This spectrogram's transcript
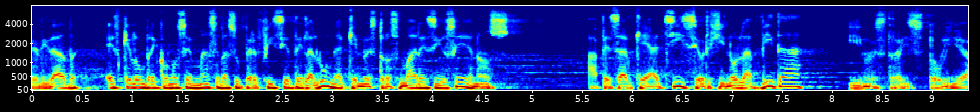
Realidad es que el hombre conoce más la superficie de la luna que nuestros mares y océanos, a pesar que allí se originó la vida y nuestra historia.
